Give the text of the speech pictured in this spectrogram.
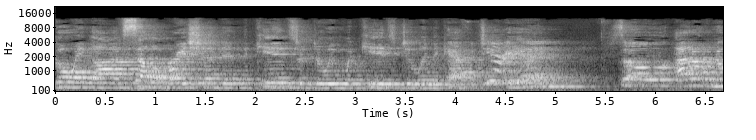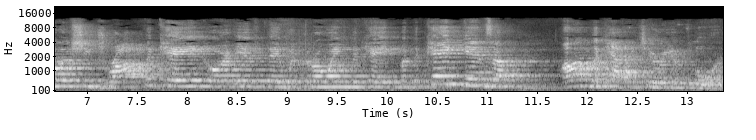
going on, celebration, and the kids are doing what kids do in the cafeteria. And so I don't know if she dropped the cake or if they were throwing the cake, but the cake ends up on the cafeteria floor.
